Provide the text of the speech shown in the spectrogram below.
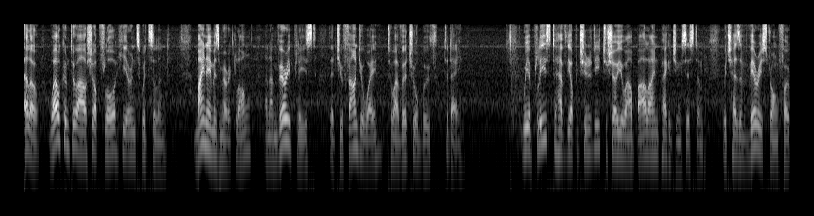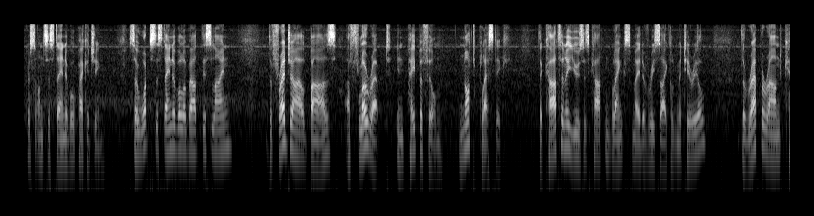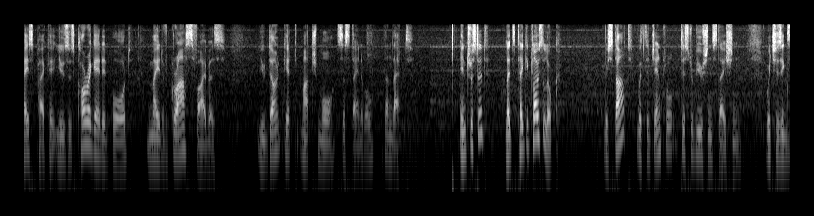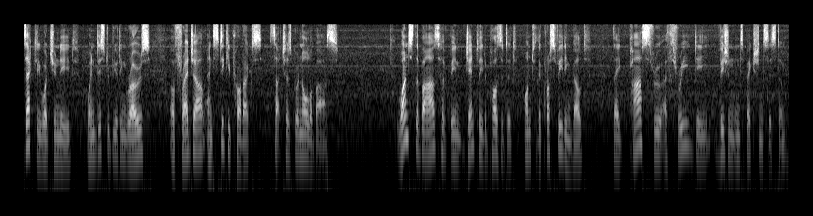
Hello, welcome to our shop floor here in Switzerland. My name is Merrick Long and I'm very pleased that you found your way to our virtual booth today. We are pleased to have the opportunity to show you our barline packaging system, which has a very strong focus on sustainable packaging. So what's sustainable about this line? The fragile bars are flow wrapped in paper film, not plastic. The cartoner uses carton blanks made of recycled material the wraparound case packer uses corrugated board made of grass fibers. You don't get much more sustainable than that. Interested? Let's take a closer look. We start with the gentle distribution station, which is exactly what you need when distributing rows of fragile and sticky products such as granola bars. Once the bars have been gently deposited onto the cross-feeding belt, they pass through a 3D vision inspection system.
